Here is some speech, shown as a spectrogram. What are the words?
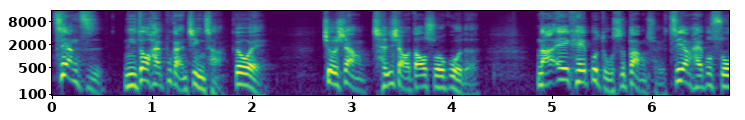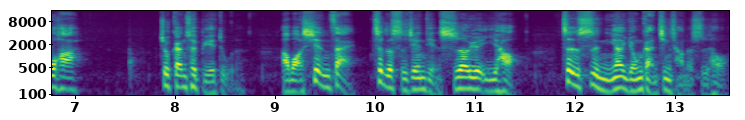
这样子你都还不敢进场，各位，就像陈小刀说过的，拿 AK 不赌是棒槌，这样还不说哈，就干脆别赌了，好不好？现在这个时间点，十二月一号，正是你要勇敢进场的时候，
